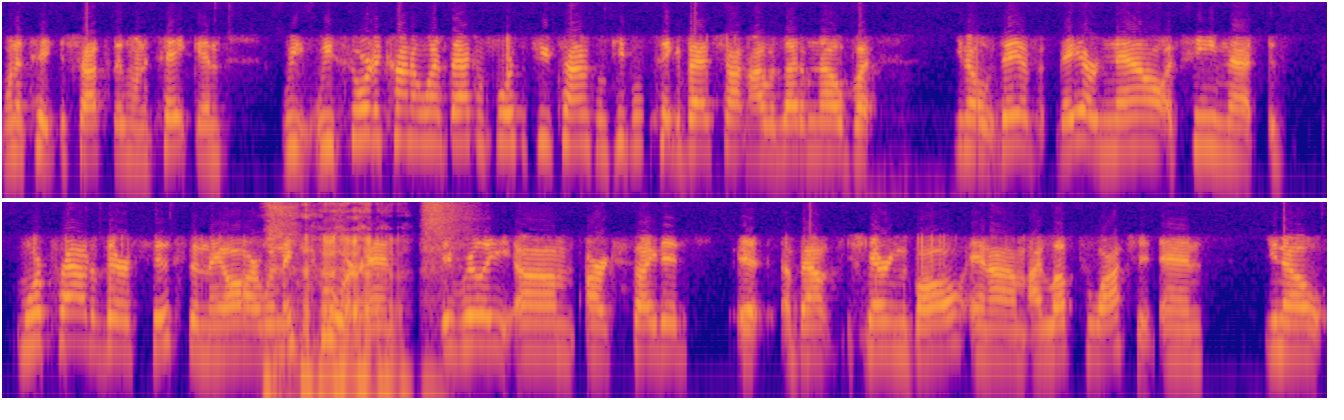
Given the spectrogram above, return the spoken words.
want to take the shots they want to take and we we sort of kind of went back and forth a few times when people take a bad shot and I would let them know but you know they have they are now a team that is more proud of their assists than they are when they score and they really um are excited it, about sharing the ball, and um, I love to watch it. And you know,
